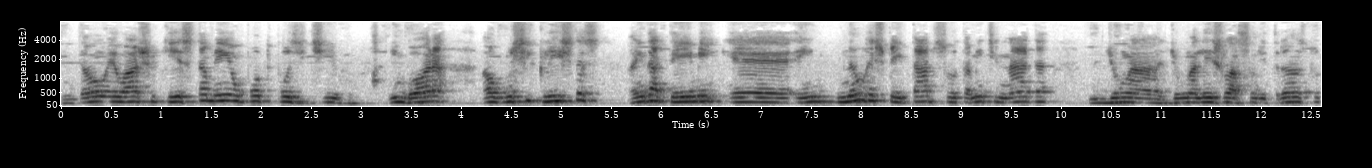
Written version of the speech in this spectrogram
Então, eu acho que esse também é um ponto positivo, embora alguns ciclistas ainda temem é, em não respeitar absolutamente nada de uma, de uma legislação de trânsito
